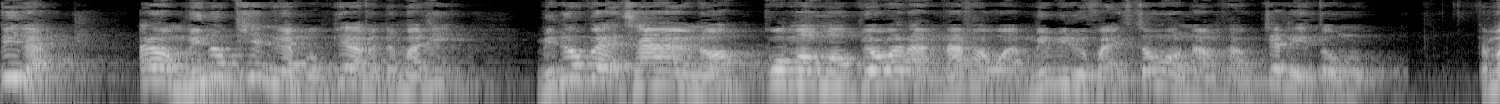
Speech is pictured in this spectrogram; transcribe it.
သိလားအဲ့တော့မင်းတို့ဖြစ်နေတဲ့ပုံပြမယ်ဓမ္မကြီးမင်းတို့ပဲအချမ်းရနော်ကိုမောင်မောင်ပြောရတာနားထောင်ရမိမိတို့ဖိုင်စုံအောင်နားမထောင်ကြက်တွေသုံးလို့ဓမ္မ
